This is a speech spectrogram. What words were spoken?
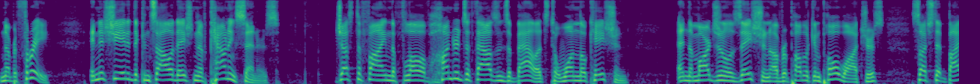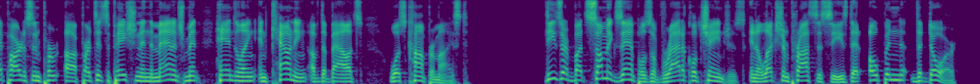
Number three, initiated the consolidation of counting centers, justifying the flow of hundreds of thousands of ballots to one location and the marginalization of Republican poll watchers such that bipartisan per, uh, participation in the management, handling, and counting of the ballots was compromised. These are but some examples of radical changes in election processes that opened the door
